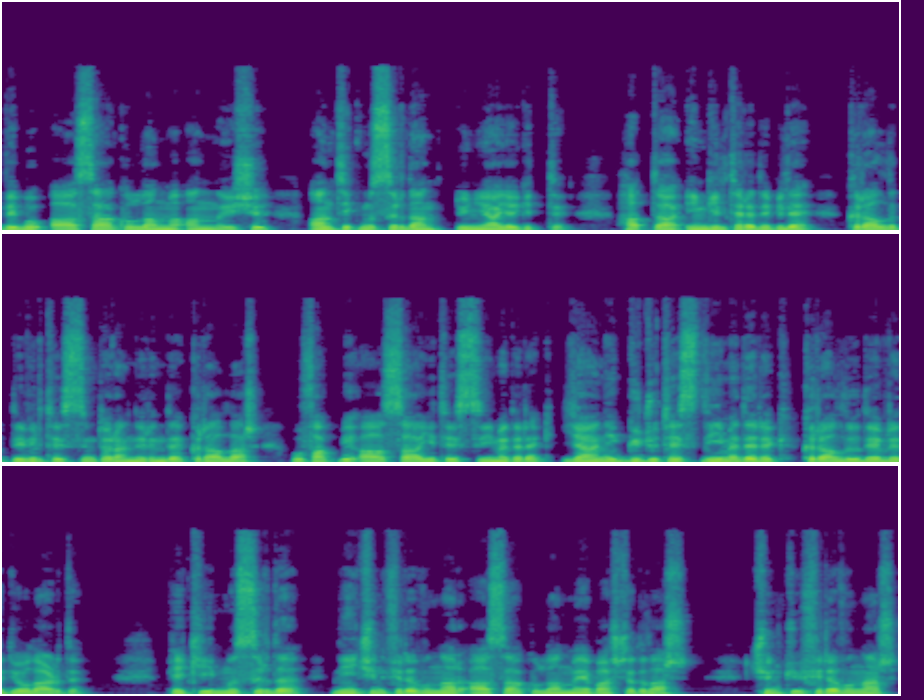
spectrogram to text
ve bu asa kullanma anlayışı antik Mısır'dan dünyaya gitti. Hatta İngiltere'de bile krallık devir teslim törenlerinde krallar ufak bir asayı teslim ederek yani gücü teslim ederek krallığı devrediyorlardı. Peki Mısır'da niçin firavunlar asa kullanmaya başladılar? Çünkü firavunlar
